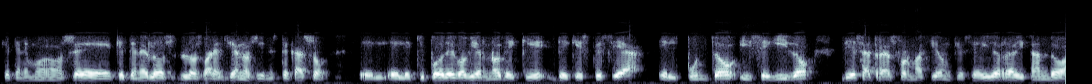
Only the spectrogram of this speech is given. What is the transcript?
que tenemos eh, que tener los, valencianos y en este caso el, equipo de gobierno de que de que este sea el punto y seguido de esa transformación que se ha ido realizando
